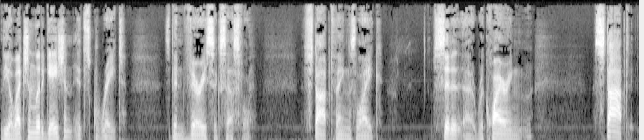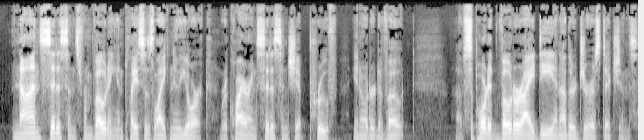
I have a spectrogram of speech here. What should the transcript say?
The election litigation, it's great. It's been very successful. Stopped things like uh, requiring, stopped non citizens from voting in places like New York, requiring citizenship proof in order to vote, uh, supported voter ID in other jurisdictions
